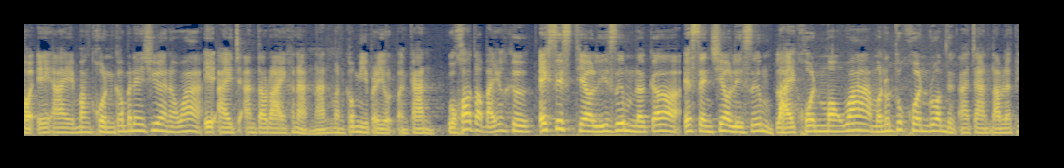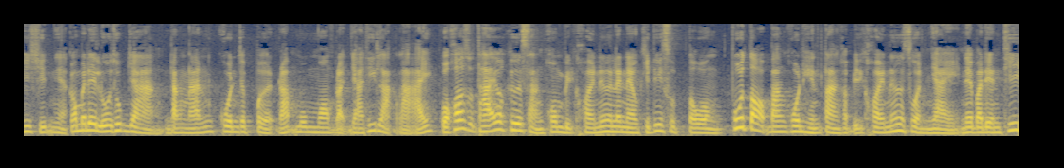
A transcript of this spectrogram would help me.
ต่อ AI บางคนก็ไม่ได้เชื่อนะว่า AI จะอันตรายขนาดนั้นมันก็มีประโยชน์เหมือนกัน หัวข้อต่อไปก็คือ existentialism แล้วก็ essentialism หลายคนมองว่ามนุษย์ทุกคนรวมถึงอาจารย์ตามและพี่ชิดเนี่ยก็ไม่ได้รู้ทุกอย่าง ดังนั้นควรจะเปิดรับมุมมองปรัชญาที่หลากหลาย หัวข้อสุดท้ายก็คือสังคมบิตคอยเนอร์และแนวคิดที่สุดโต่งผู้ตอบบางคนเห็นต่างกับบิตคอยเนอร์ส่วนใหญ่ในประเด็นที่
